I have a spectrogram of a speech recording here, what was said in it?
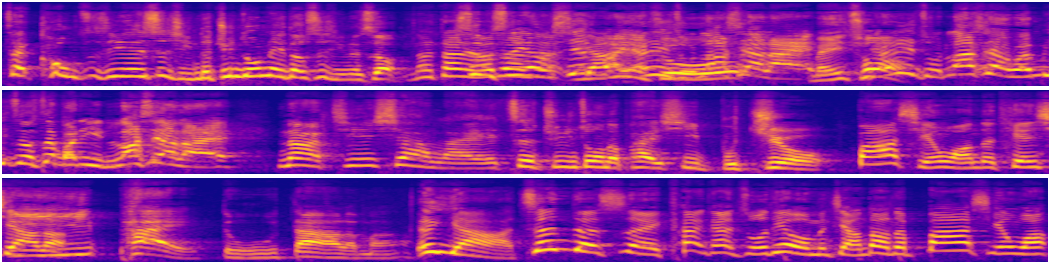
在控制这件事情的军中内斗事情的时候，那当然是不是要要先把杨立祖拉下来？没错杨立祖拉下来完毕之后，再把你拉下来。那接下来这军中的派系不就八贤王的天下了。一派独大了吗？哎呀，真的是哎！看看昨天我们讲到的八贤王，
